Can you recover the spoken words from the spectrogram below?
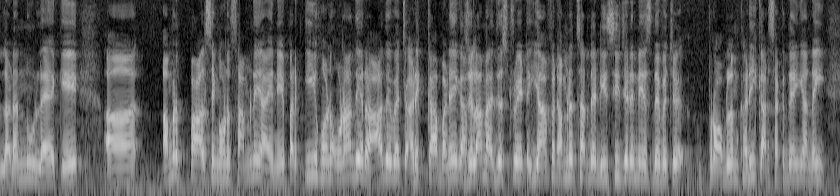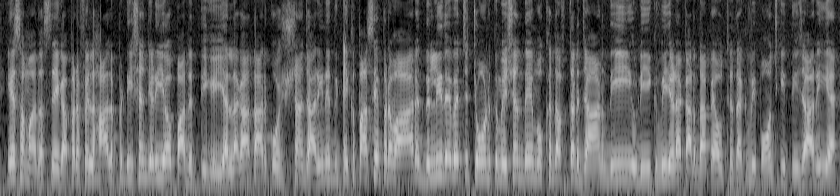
ਲੜਨ ਨੂੰ ਲੈ ਕੇ ਅ, ਅਮਰਤਪਾਲ ਸਿੰਘ ਹੁਣ ਸਾਹਮਣੇ ਆਏ ਨੇ, ਪਰ ਕੀ ਹੁਣ ਉਹਨਾਂ ਦੇ ਰਾਹ ਦੇ ਵਿੱਚ ਅੜਿੱਕਾ ਬਣੇਗਾ? ਜ਼ਿਲ੍ਹਾ ਮੈਜਿਸਟ੍ਰੇਟ ਜਾਂ ਫਿਰ ਅੰਮ੍ਰਿਤਸਰ ਦੇ ਡੀਸੀ ਜਿਹੜੇ ਨੇ ਇਸ ਦੇ ਵਿੱਚ ਪ੍ਰੋਬਲਮ ਖੜੀ ਕਰ ਸਕਦੇ ਆ ਜਾਂ ਨਹੀਂ, ਇਹ ਸਮਾਂ ਦੱਸੇਗਾ। ਪਰ ਫਿਲਹਾਲ ਪਟੀਸ਼ਨ ਜਿਹੜੀ ਹੈ ਉਹ ਪਾ ਦਿੱਤੀ ਗਈ ਹੈ ਲਗਾਤਾਰ ਕੋਸ਼ਿਸ਼ਾਂ ਜਾਰੀ ਨੇ। ਇੱਕ ਪਾਸੇ ਪਰਿਵਾਰ ਦਿੱਲੀ ਦੇ ਵਿੱਚ ਚੋਣ ਕਮਿਸ਼ਨ ਦੇ ਮੁੱਖ ਦਫ਼ਤਰ ਜਾਣ ਦੀ ਉਡੀਕ ਵੀ ਜਿਹੜਾ ਕਰਦਾ ਪਿਆ, ਉੱਥੇ ਤੱਕ ਵੀ ਪਹੁੰਚ ਕੀਤੀ ਜਾ ਰਹੀ ਹੈ।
